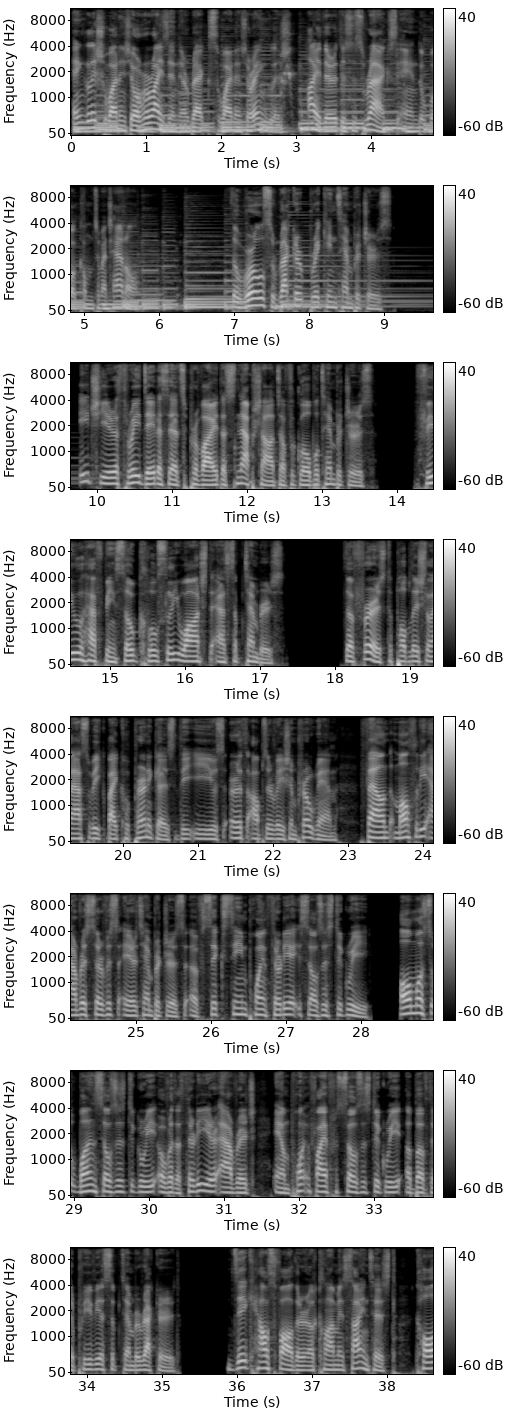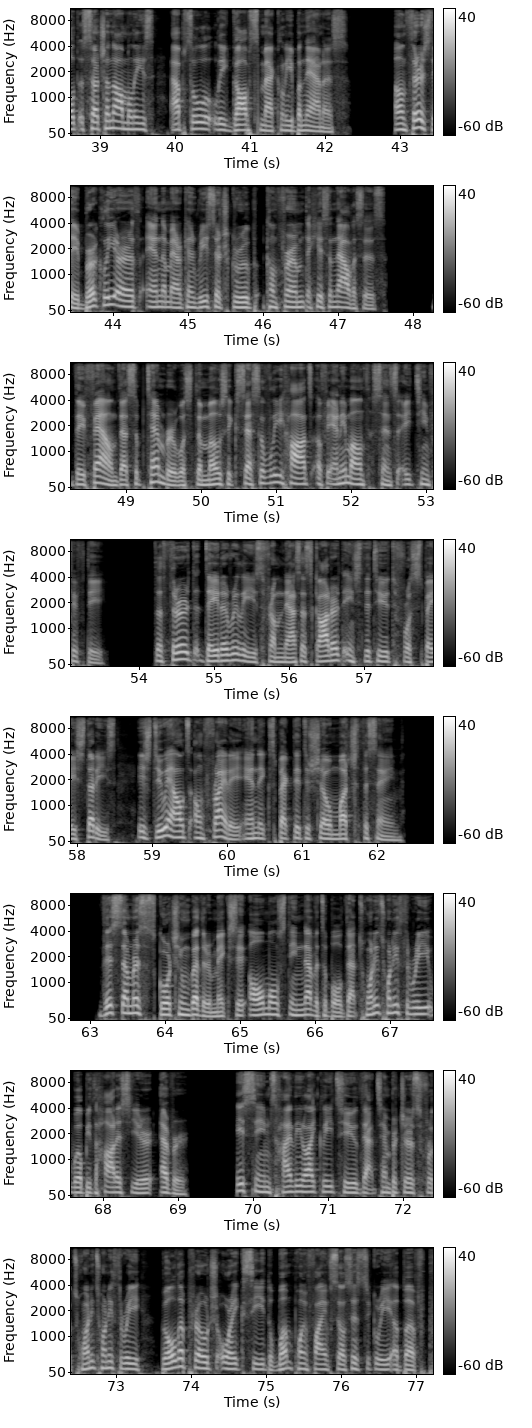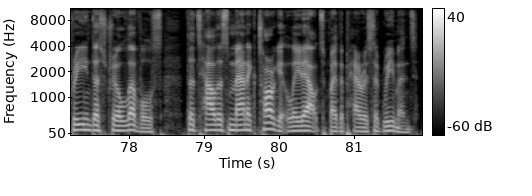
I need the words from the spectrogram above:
English widens your horizon and Rex widens your English. Hi there, this is Rex and welcome to my channel. The world's record breaking temperatures. Each year, three datasets provide a snapshot of global temperatures. Few have been so closely watched as September's. The first, published last week by Copernicus, the EU's Earth observation program, found monthly average surface air temperatures of 16.38 Celsius degree almost 1 Celsius degree over the 30 year average and 0.5 Celsius degree above the previous September record. Dick Hausfather, a climate scientist, called such anomalies absolutely gobsmackingly bananas. On Thursday, Berkeley Earth and American Research Group confirmed his analysis. They found that September was the most excessively hot of any month since 1850. The third data release from NASA's Goddard Institute for Space Studies is due out on Friday and expected to show much the same. This summer's scorching weather makes it almost inevitable that 2023 will be the hottest year ever. It seems highly likely too that temperatures for 2023 will approach or exceed 1.5 Celsius degree above pre-industrial levels, the talismanic target laid out by the Paris Agreement.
